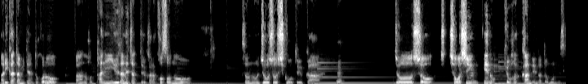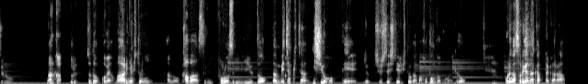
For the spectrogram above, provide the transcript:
あり方みたいなところをあの他人に委ねちゃってるからこそのその上昇志向というか、上昇昇進への脅迫観念だと思うんですけど、まあなんかちょっとごめん周りの人にあのカバーするフォローする意味で言うと多分めちゃくちゃ意思を持って出世している人がまあほとんどだと思うんだけど俺はそれがなかったから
